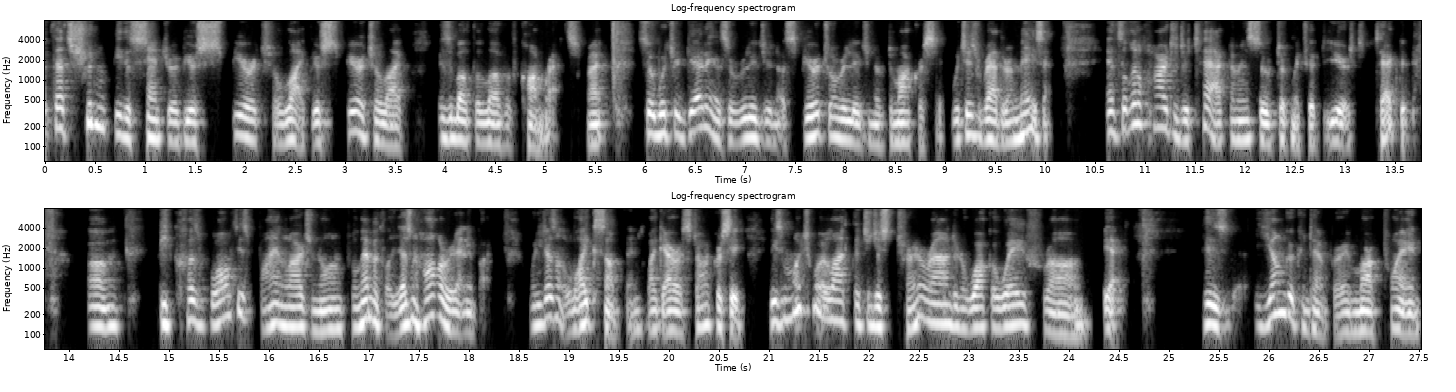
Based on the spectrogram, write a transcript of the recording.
But that shouldn't be the center of your spiritual life. Your spiritual life is about the love of comrades, right? So what you're getting is a religion, a spiritual religion of democracy, which is rather amazing. And it's a little hard to detect. I mean, so it took me 50 years to detect it. Um, because Walt is by and large non-polemical. He doesn't holler at anybody. When he doesn't like something, like aristocracy, he's much more likely to just turn around and walk away from it. His younger contemporary, Mark Twain,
